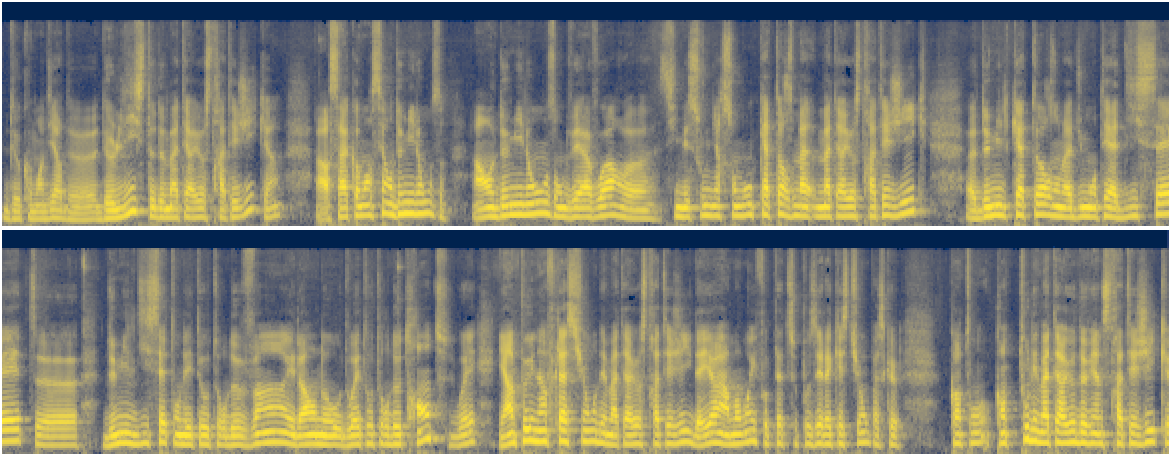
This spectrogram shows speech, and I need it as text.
de, comment dire, de, de listes de matériaux stratégiques. Hein. Alors ça a commencé en 2011. Hein, en 2011, on devait avoir, euh, si mes souvenirs sont bons, 14 matériaux stratégiques. 2014, on a dû monter à 17. 2017, on était autour de 20. Et là, on doit être autour de 30. Ouais. Il y a un peu une inflation des matériaux stratégiques. D'ailleurs, à un moment, il faut peut-être se poser la question parce que quand, on, quand tous les matériaux deviennent stratégiques,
